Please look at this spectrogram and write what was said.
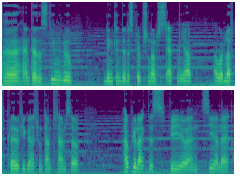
uh, enter the Steam group, link in the description, or just add me up. I would love to play with you guys from time to time, so hope you liked this video and see you later.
